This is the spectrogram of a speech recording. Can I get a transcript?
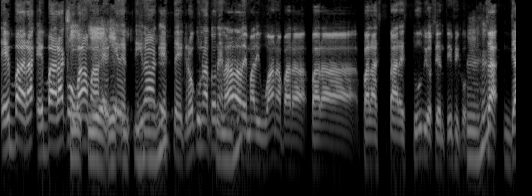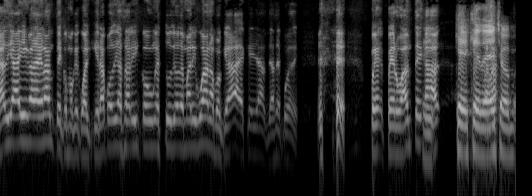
Es, Barack, Obama el que destina, este, creo que una tonelada de marihuana para, para, para, para estudios científicos. O sea, ya de ahí en adelante, como que cualquiera podía salir con un estudio de marihuana, porque, ah, es que ya, ya se puede. Pero antes... Ah, que, que de hecho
